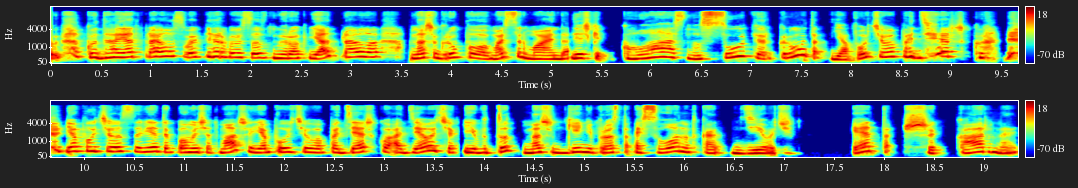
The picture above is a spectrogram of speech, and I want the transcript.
куда я отправила свой первый созданный урок? Я отправила в нашу группу мастер-майнда. Девочки, классно, супер, круто. Я получила поддержку. Я получила советы, помощь от Маши, я получила поддержку от девочек. И вот тут наш гений просто Айслона такая, девочки, это шикарная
